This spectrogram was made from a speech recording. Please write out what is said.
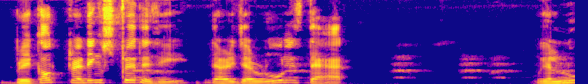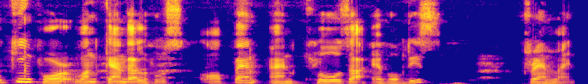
breakout trading strategy there is a rule is that we are looking for one candle whose open and close are above this trend line.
